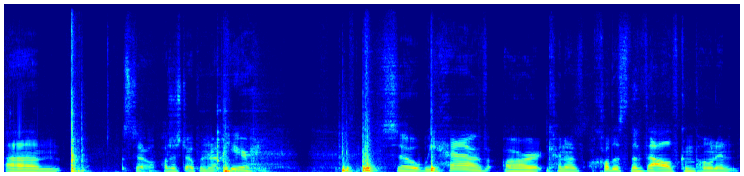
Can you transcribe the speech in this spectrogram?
Um, so I'll just open it up here. So we have our kind of, I'll call this the valve component.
